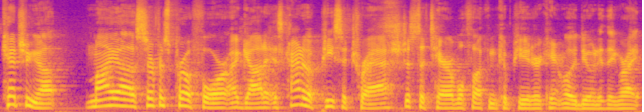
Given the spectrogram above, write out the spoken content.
catching up, my uh, Surface Pro 4, I got it. It's kind of a piece of trash, just a terrible fucking computer. Can't really do anything right.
